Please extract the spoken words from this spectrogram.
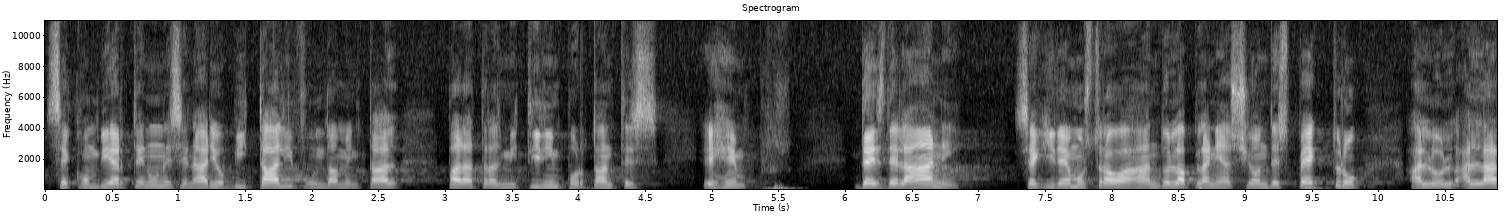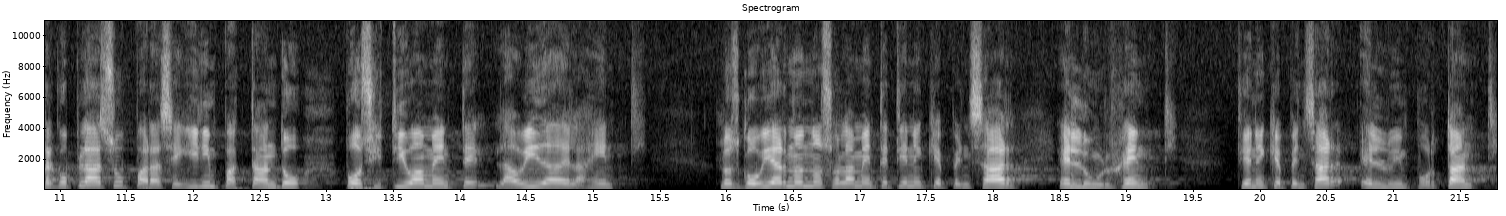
se convierte en un escenario vital y fundamental para transmitir importantes ejemplos. Desde la ANE seguiremos trabajando la planeación de espectro a, a largo plazo para seguir impactando positivamente la vida de la gente. Los gobiernos no solamente tienen que pensar en lo urgente, tienen que pensar en lo importante.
